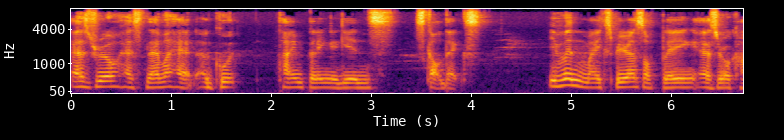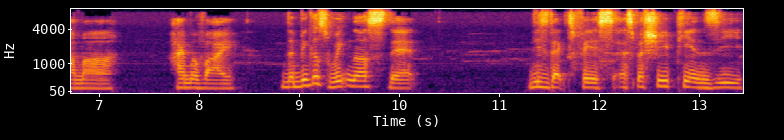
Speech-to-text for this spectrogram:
Ezreal has never had a good time playing against Scout decks. Even my experience of playing Ezreal Karma, Heimervai, the biggest weakness that these decks face, especially P and Z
